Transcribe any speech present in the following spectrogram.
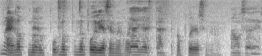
Man, no, no, no, no- no podría ser mejor. ya, ya está. No podría ser mejor. Vamos a ver.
